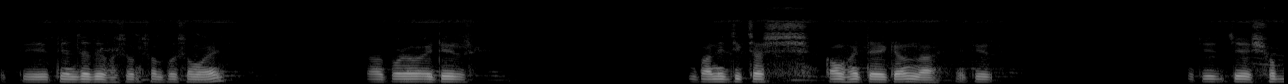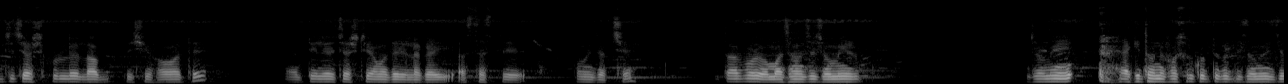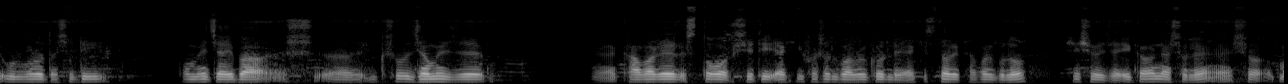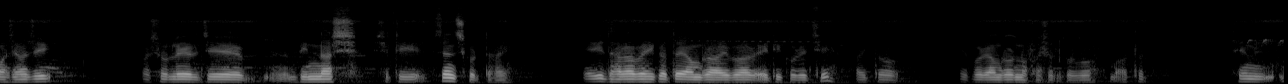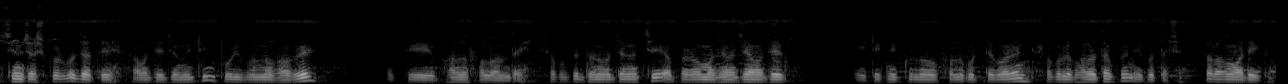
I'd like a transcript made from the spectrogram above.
একটি তেল জাতীয় ফসল স্বল্প সময়ে, তারপরেও এটির বাণিজ্যিক চাষ কম হইতে কেননা এটির এটির যে সবজি চাষ করলে লাভ বেশি হওয়াতে তেলের চাষটি আমাদের এলাকায় আস্তে আস্তে কমে যাচ্ছে। তারপরেও মাঝে মাঝে জমির, জমি, একই ধরনের ফসল করতে করতে জমির যে উর্বরতা সেটি কমে যায় বা জমির যে খাবারের স্তর সেটি একই ফসল ব্যবহার করলে একই স্তরের খাবারগুলো শেষ হয়ে যায়। এই কারণে আসলে মাঝে মাঝেই ফসলের যে বিন্যাস সেটি চেঞ্জ করতে হয়। এই ধারাবাহিকতায় আমরা এবার এটি করেছি, হয়তো এরপরে আমরা অন্য ফসল করব অর্থাৎ সিম সিম চাষ করব যাতে আমাদের জমিটি পরিপূর্ণভাবে একটি ভালো ফলন দেয়। সকলকে ধন্যবাদ জানাচ্ছি। আপনারাও মাঝে মাঝে আমাদের এই টেকনিকগুলো ফলো করতে পারেন। সকলে ভালো থাকবেন। এই প্রত্যাশা। সালামু আলাইকুম।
